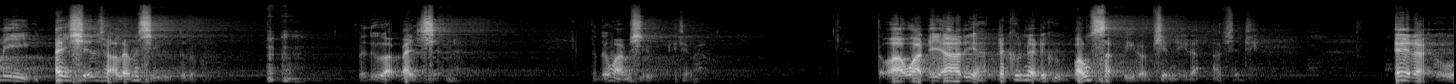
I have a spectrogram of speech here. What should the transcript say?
မိအရှင်ဆိုလည်းမရှိဘူးသူတို့ဘယ်သူကပိုက်ရှင်လဲဘယ်သူမှမရှိဘူးဒီထဲမှာ တဝဝတရားတွေတစ်ခုနဲ့တစ်ခုပေါင်းဆက်ပြီးတော့ဖြစ်နေတာအဖြစ်တယ်အဲ့ဒါကို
